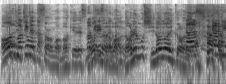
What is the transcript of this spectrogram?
あアーティチョークさんは負けです。負けです。なぜならばうん誰も知らないからです確かに。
